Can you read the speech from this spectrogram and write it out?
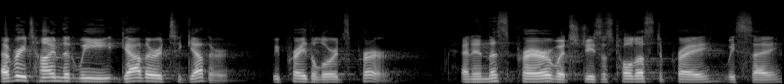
Every time that we gather together, we pray the Lord's Prayer. And in this prayer, which Jesus told us to pray, we say,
